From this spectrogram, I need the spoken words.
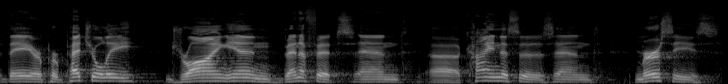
they are perpetually drawing in benefits and uh, kindnesses and mercies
